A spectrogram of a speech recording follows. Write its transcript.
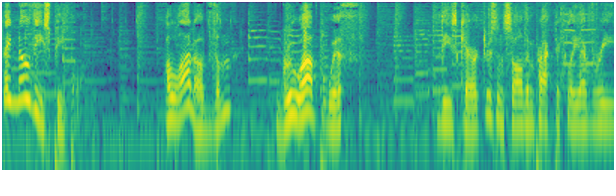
They know these people. A lot of them grew up with these characters and saw them practically every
